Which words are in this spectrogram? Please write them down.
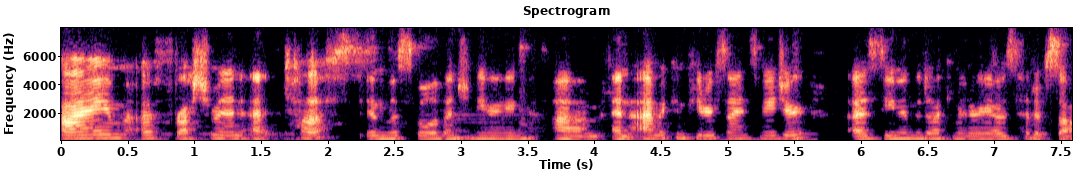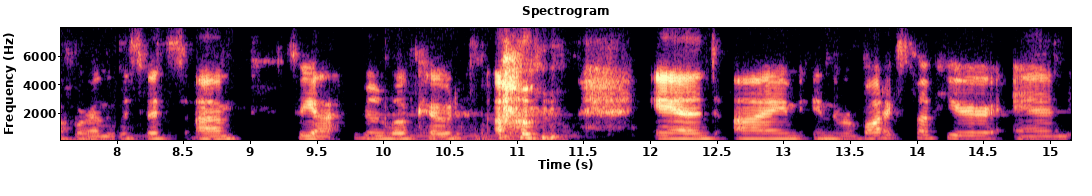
I'm a freshman at Tufts in the School of Engineering, um, and I'm a computer science major. As seen in the documentary, I was head of software on the Missfits. Um, so yeah, I really love code. Um, and I'm in the robotics club here and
